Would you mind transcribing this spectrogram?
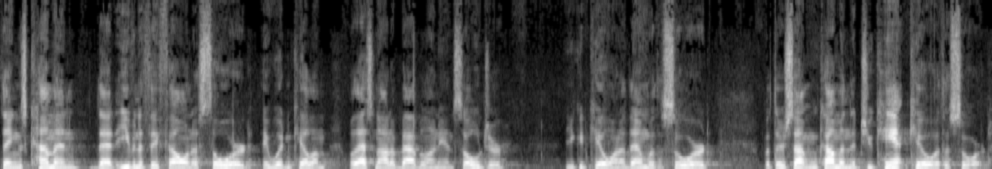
things coming that even if they fell on a sword, it wouldn't kill them. Well, that's not a Babylonian soldier. You could kill one of them with a sword, but there's something coming that you can't kill with a sword.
